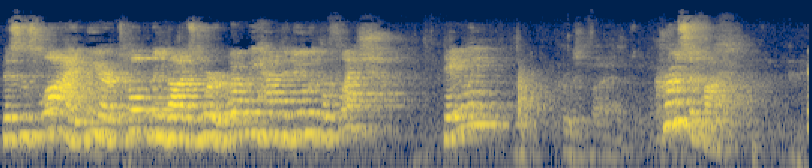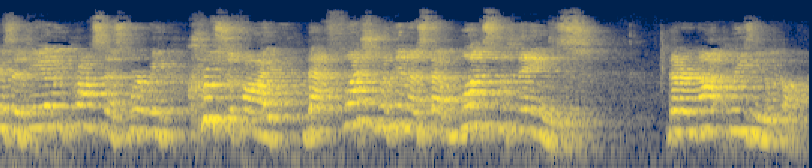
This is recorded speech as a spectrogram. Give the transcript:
This is why we are told in God's Word what we have to do with the flesh? Daily? Crucify it. Crucify it. It's a daily process where we crucify that flesh within us that wants the things that are not pleasing to God.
